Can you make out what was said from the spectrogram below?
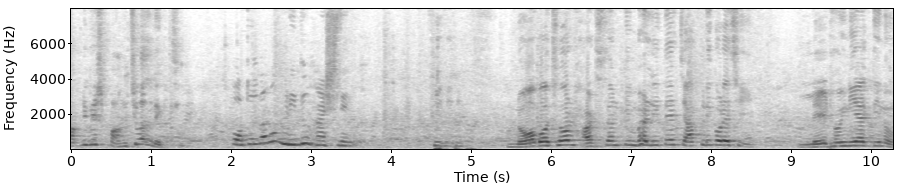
আপনি বেশ পাংচুয়াল দেখছি। পটলবাবু মৃদু হাসলেন। ন বছর হাডসন কিম্বার্লিতে চাকরি করেছি। লেট হইনি একদিনও।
